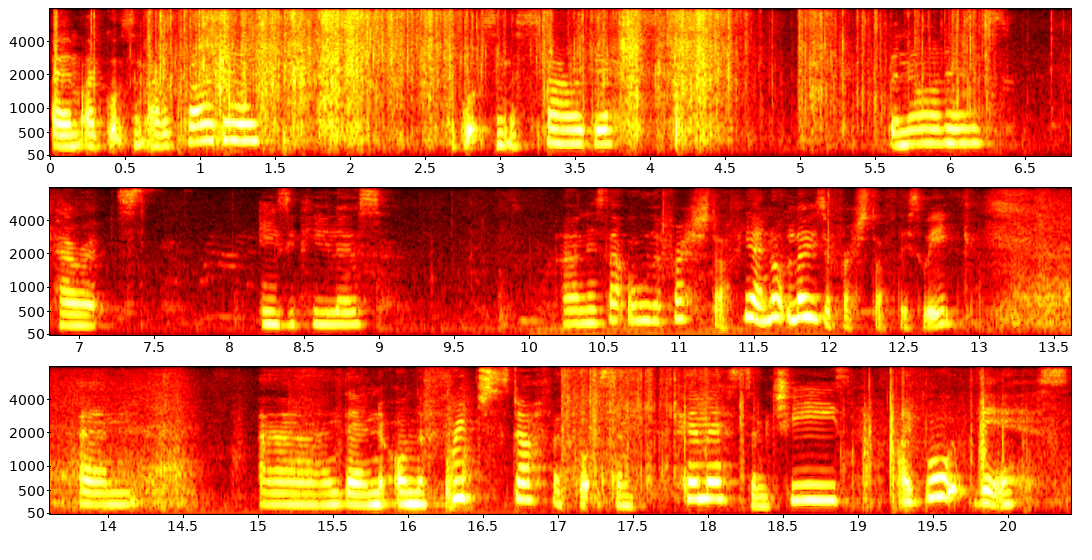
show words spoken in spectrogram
Um, I've got some avocado. I've got some asparagus, bananas, carrots, easy peelers. And is that all the fresh stuff? Yeah, not loads of fresh stuff this week. Um, and then on the fridge stuff, I've got some hummus, some cheese. I bought this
